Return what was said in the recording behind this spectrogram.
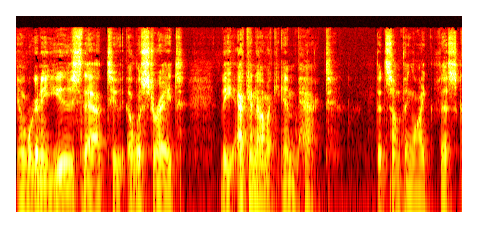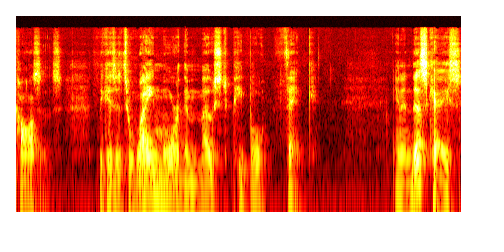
And we're going to use that to illustrate the economic impact that something like this causes because it's way more than most people think. And in this case,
